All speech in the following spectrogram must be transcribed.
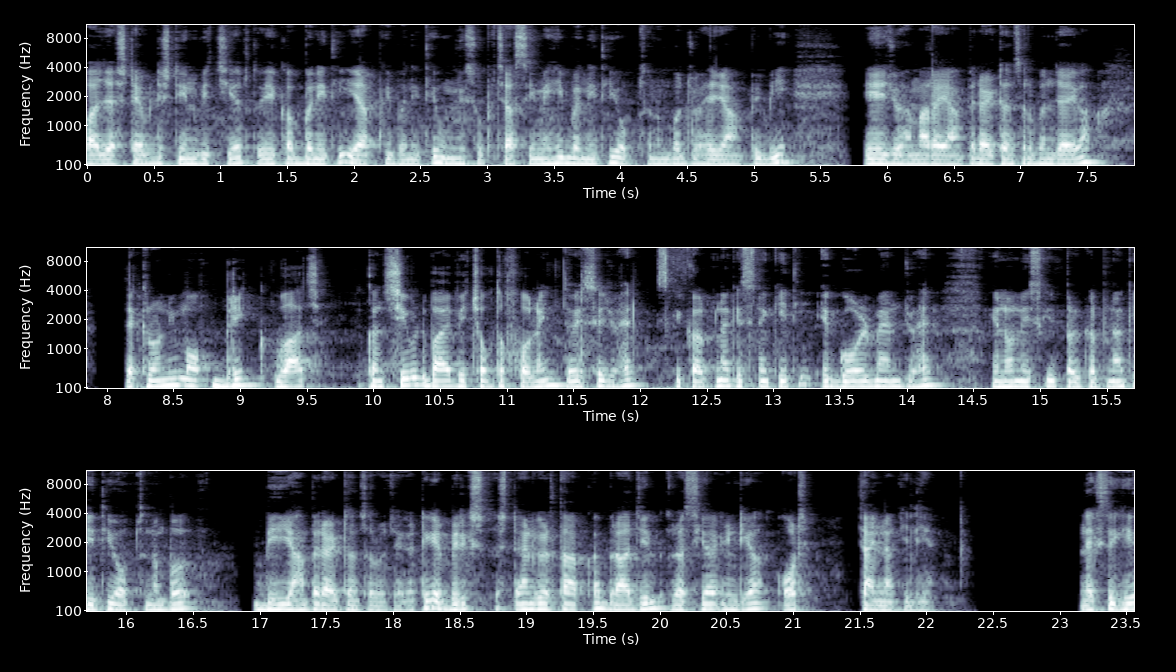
was established in which year तो ये कब बनी थी? ये आपकी बनी थी उन्नीस सौ पचासी में ही बनी थी। ऑप्शन नंबर जो है यहाँ पे भी, ये जो हमारा यहाँ पे राइट आंसर बन जाएगा। The acronym of BRIC was conceived by which of the following तो इससे जो है इसकी कल्पना किसने की थी? एक गोल्ड मैन जो है, इन्होंने इसकी परिकल्पना की थी। ऑप्शन नंबर बी यहाँ पे राइट आंसर हो जाएगा। ठीक है? ब्रिक्स स्टैंड करता है आपका ब्राज़ील रसिया इंडिया और चाइना के लिए। नेक्स्ट देखिए,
